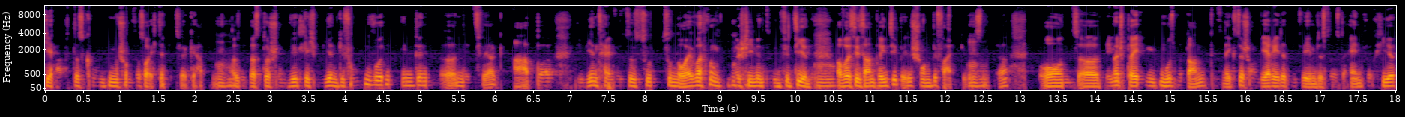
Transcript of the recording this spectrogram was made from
gehabt, dass Kunden schon verseuchte Netzwerke hatten. Mhm. Also dass da schon wirklich Viren gefunden wurden in dem äh, Netzwerk, aber die Viren teilweise zu, zu, zu, neu waren, um Maschinen zu infizieren. Mhm. Aber sie sind prinzipiell schon befallen gewesen. Mhm. Ja. Und äh, dementsprechend muss man dann das nächste schauen, wer redet mit wem. Das heißt einfach hier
